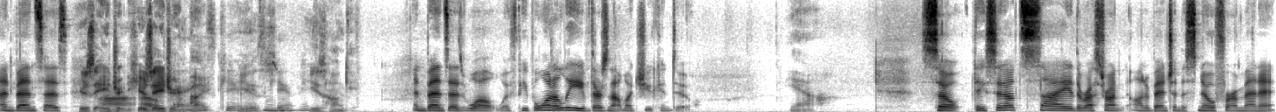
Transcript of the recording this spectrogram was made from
And Ben says, Here's Adrian. Ah, here's okay, Adrian he's cute, He he's cute, he's He's hunky. and Ben says, Well, if people want to leave, there's not much you can do. Yeah. So they sit outside the restaurant on a bench in the snow for a minute.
